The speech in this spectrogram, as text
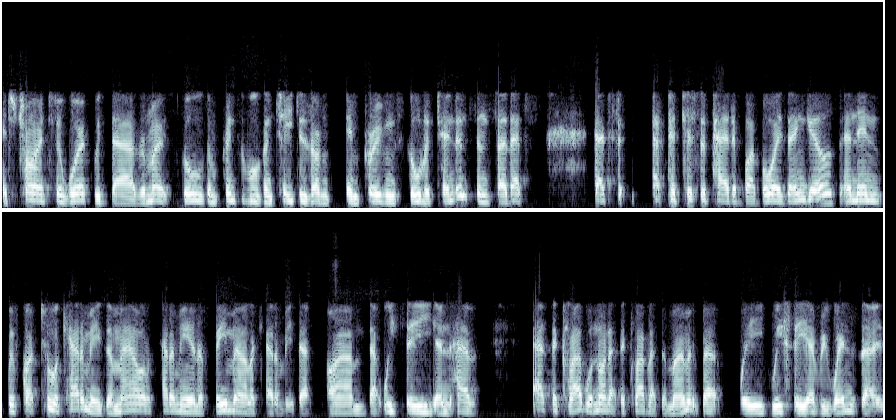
it's trying to work with uh, remote schools and principals and teachers on improving school attendance, and so that's that's participated by boys and girls. And then we've got two academies, a male academy and a female academy that um, that we see and have at the club. Well, not at the club at the moment, but we, we see every Wednesday.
